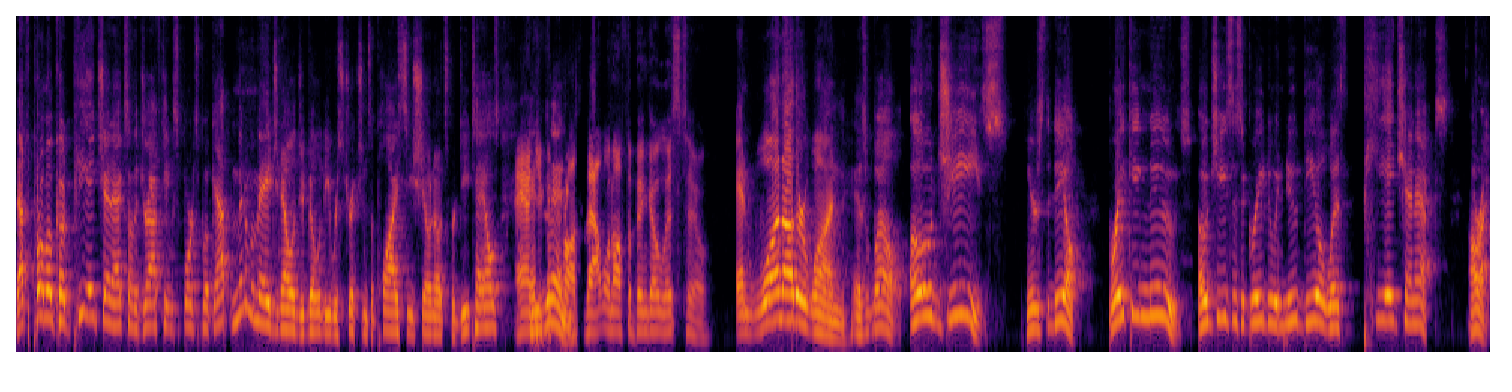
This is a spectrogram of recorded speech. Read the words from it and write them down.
That's promo code PHNX on the DraftKings Sportsbook app. Minimum age and eligibility restrictions apply. See show notes for details. And, and you then, can cross that one off the bingo list too. And one other one as well. Oh, geez. Here's the deal. Breaking news. OGeez has agreed to a new deal with PHNX. All right.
